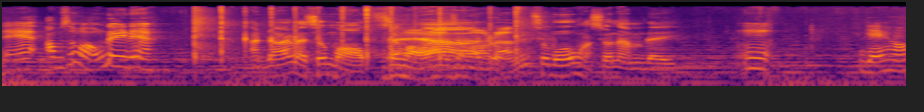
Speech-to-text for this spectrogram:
nè ông số 1 đi nè. Anh đoán là số 1 Số một á, số một đó. số 4 hoặc số 5 đi. Ừ. vậy hả?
